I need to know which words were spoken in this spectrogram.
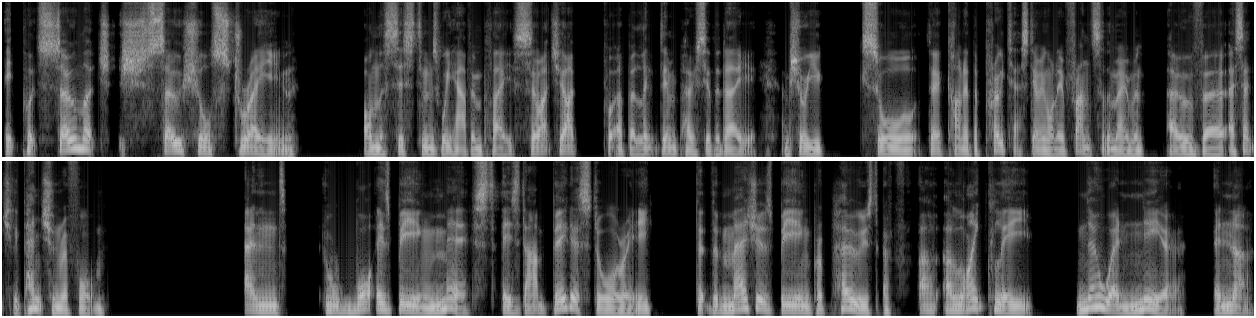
It puts so much social strain on the systems we have in place. So actually, I put up a LinkedIn post the other day. I'm sure you saw the kind of the protest going on in France at the moment over essentially pension reform. And what is being missed is that bigger story that the measures being proposed are, are, are likely nowhere near enough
